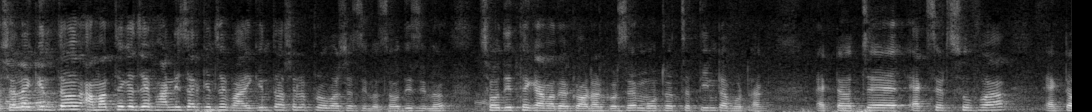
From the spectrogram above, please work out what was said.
আসলে কিন্তু আমার থেকে যে ফার্নিচার কিনছে ভাই কিন্তু আসলে প্রবাসে ছিল সৌদি ছিল। সৌদির থেকে আমাদেরকে অর্ডার করছে। মোট হচ্ছে তিনটা প্রোডাক্ট একটা হচ্ছে এক সেট সোফা একটা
